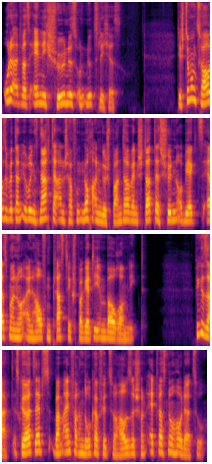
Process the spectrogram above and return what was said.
oder etwas ähnlich Schönes und Nützliches. Die Stimmung zu Hause wird dann übrigens nach der Anschaffung noch angespannter, wenn statt des schönen Objekts erstmal nur ein Haufen Plastikspaghetti im Bauraum liegt. Wie gesagt, es gehört selbst beim einfachen Drucker für zu Hause schon etwas Know-how dazu.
